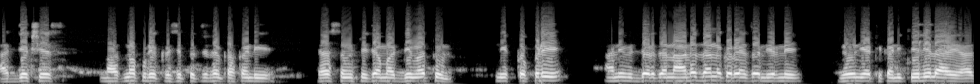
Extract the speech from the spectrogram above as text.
अध्यक्ष महात्मा फुले कृषी प्रतिष्ठान काकांडी या संस्थेच्या माध्यमातून मी कपडे आणि विद्यार्थ्यांना अन्नदान करण्याचा निर्णय घेऊन या ठिकाणी केलेला आहे. आज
